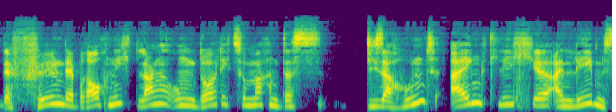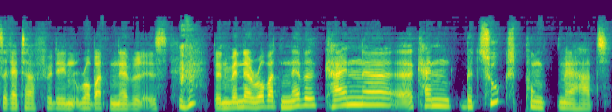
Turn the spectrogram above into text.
der Film, der braucht nicht lange, um deutlich zu machen, dass dieser Hund eigentlich äh, ein Lebensretter für den Robert Neville ist. Mhm. Denn wenn der Robert Neville keine, äh, keinen Bezugspunkt mehr hat,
